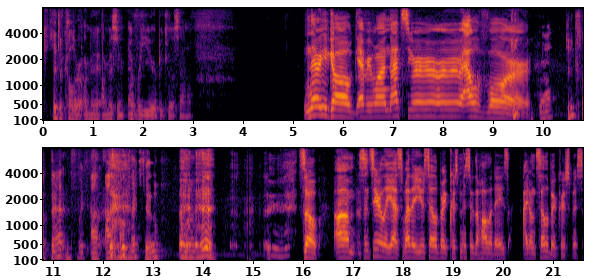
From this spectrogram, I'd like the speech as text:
kids of color are are missing every year because of Santa. And there you go, everyone. That's your elf lore. Can you clip that? It's like out, out of context too. so, um, sincerely, yes. Whether you celebrate Christmas or the holidays, I don't celebrate Christmas.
